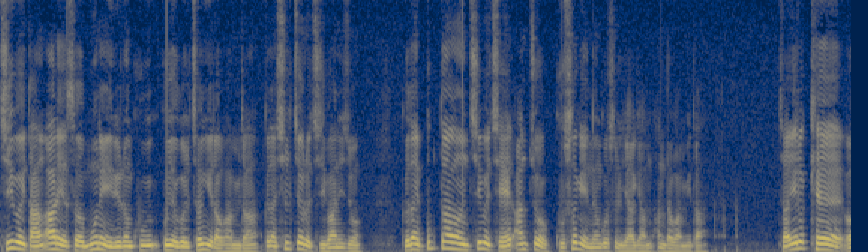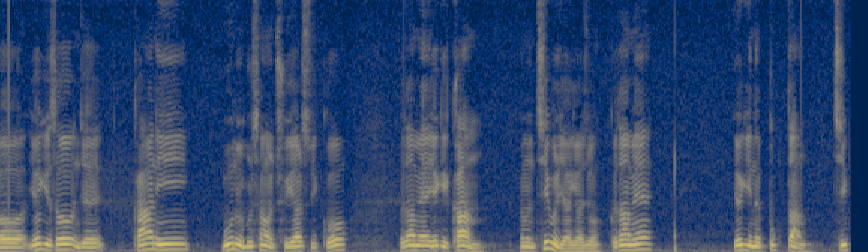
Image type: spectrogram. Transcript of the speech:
집의 당 아래에서 문에 이르는 구, 구역을 정이라고 합니다. 그 다음 실제로 집안이죠. 그 다음에 북당은 집의 제일 안쪽 구석에 있는 곳을 이야기한다고 합니다. 자 이렇게 어, 여기서 이제 간이 문의 물상을 추이할 수 있고 그 다음에 여기 감 그러면 집을 이야기하죠. 그 다음에 여기 있는 북당 집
